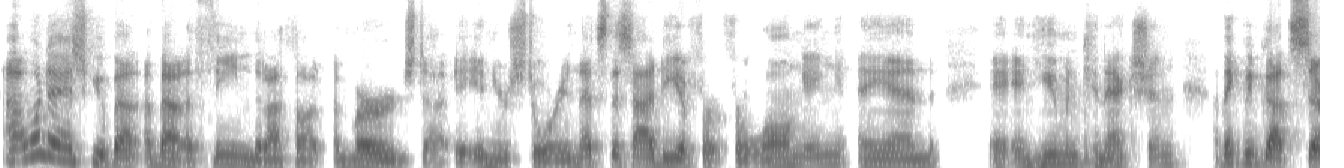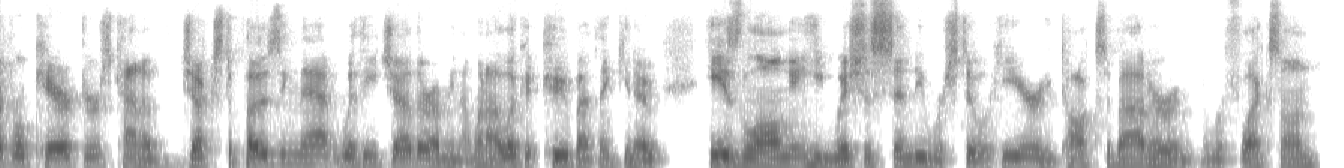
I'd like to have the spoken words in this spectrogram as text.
I want to ask you about about a theme that I thought emerged uh, in your story, and that's this idea for for longing and and human connection. I think we've got several characters kind of juxtaposing that with each other. I mean, when I look at Coop, I think you know he is longing. He wishes Cindy were still here. He talks about her and reflects on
